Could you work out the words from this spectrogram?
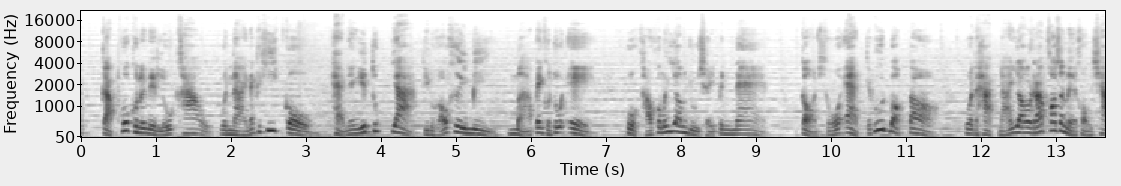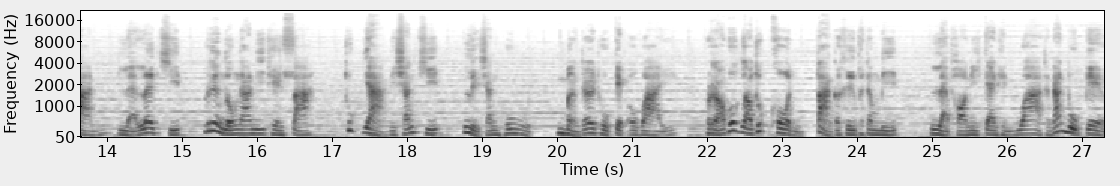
สกับพวกคนอื่นๆรู้เข้าว่านายนักก็ขี้โกง แถมยังยึดทุกอย่างที่พวกเขาเคยมี หมาเป็นของตัวเอง พวกเขาคงไม่ยอมอยู่เฉยเป็นแน่ ก่อนที่โคแอดจะพูดบอกต่อว่าถ้าหากนายยอมรับข้อเสนอของฉัน และเลิกคิด เรื่องโรงงานมีเทนซะ ทุกอย่างที่ฉันคิดหรือฉันพูด เหมือนก็จะถูกเก็บเอาไว้ เพราะพวกเราทุกคนต่างก็คือพันธมิตร และพอนีแกนเห็นว่าทางด้านบูเกล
